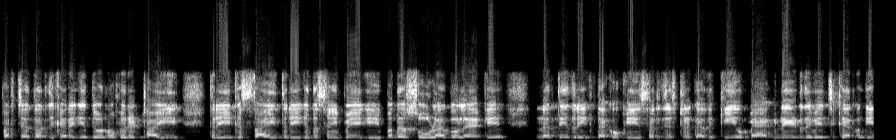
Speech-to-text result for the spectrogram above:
ਪਰਚਾ ਦਰਜ ਕਰੇਗੀ ਤੇ ਉਹਨੂੰ ਫਿਰ 28 ਤਰੀਕ 27 ਤਰੀਕ ਦੱਸਣੀ ਪਏਗੀ। ਮਤਲਬ 16 ਤੋਂ ਲੈ ਕੇ 29 ਤਰੀਕ ਤੱਕ ਉਹ ਕੇਸ ਰਜਿਸਟਰ ਕਰ, ਕੀ ਉਹ ਬੈਕ ਡੇਟ ਦੇ ਵਿੱਚ ਕਰਨਗੇ?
